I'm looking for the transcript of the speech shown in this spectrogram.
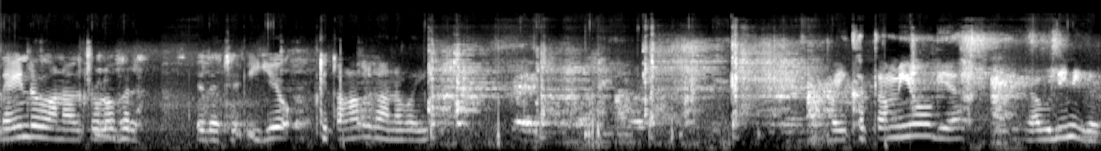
नहीं लगाना चलो फिर। ये देखे ये कितना लगाना भाई? भाई ख़त्म ही हो गया। अब नहीं निकल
